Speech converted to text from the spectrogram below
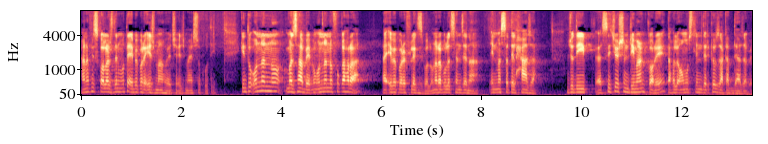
হানাফি স্কলার্সদের মতে এ ব্যাপারে এজমা হয়েছে এজমায়ের সুকুতি। কিন্তু অন্যান্য মজহাবে এবং অন্যান্য ফুকাহারা এ ব্যাপারে ফ্লেক্সিবল ওনারা বলেছেন যে না ইনমাসাতিল হাজা, যদি সিচুয়েশন ডিমান্ড করে, তাহলে অমুসলিমদেরকেও জাকাত দেওয়া যাবে।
